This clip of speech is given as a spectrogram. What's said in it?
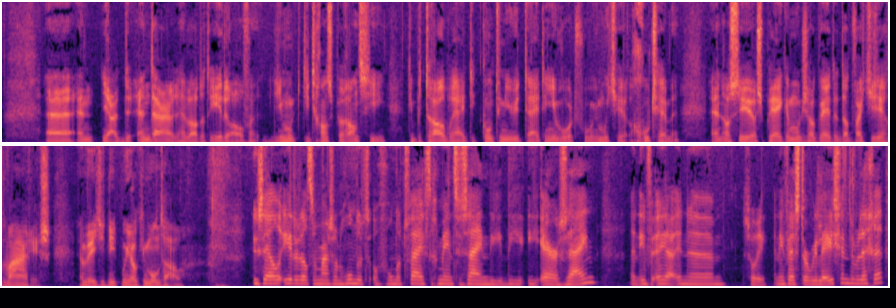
Uh, en, ja, en daar hebben we het eerder over. Je moet die transparantie, die betrouwbaarheid, die continuïteit in je woordvoering moet je goed hebben. En als ze je spreken, moeten ze ook weten dat wat je zegt waar is. En weet je het niet, moet je ook je mond houden. U zei al eerder dat er maar zo'n 100 of 150 mensen zijn die, die IR zijn. Een, ja, in, uh, sorry, een investor relation, te zeggen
